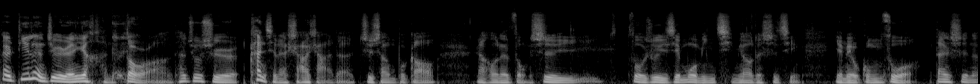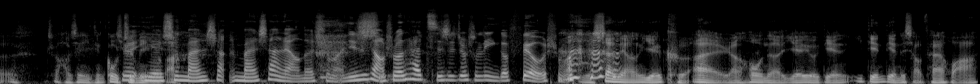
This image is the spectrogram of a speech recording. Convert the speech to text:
但是 Dylan 这个人也很逗啊，他就是看起来傻傻的，智商不高。然后呢，总是做出一些莫名其妙的事情，也没有工作。但是呢，这好像已经够致命了吧。也是蛮善蛮善良的，是吗？你是想说他其实就是另一个 Phil 是吗？也善良也可爱，然后呢，也有点一点点的小才华。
